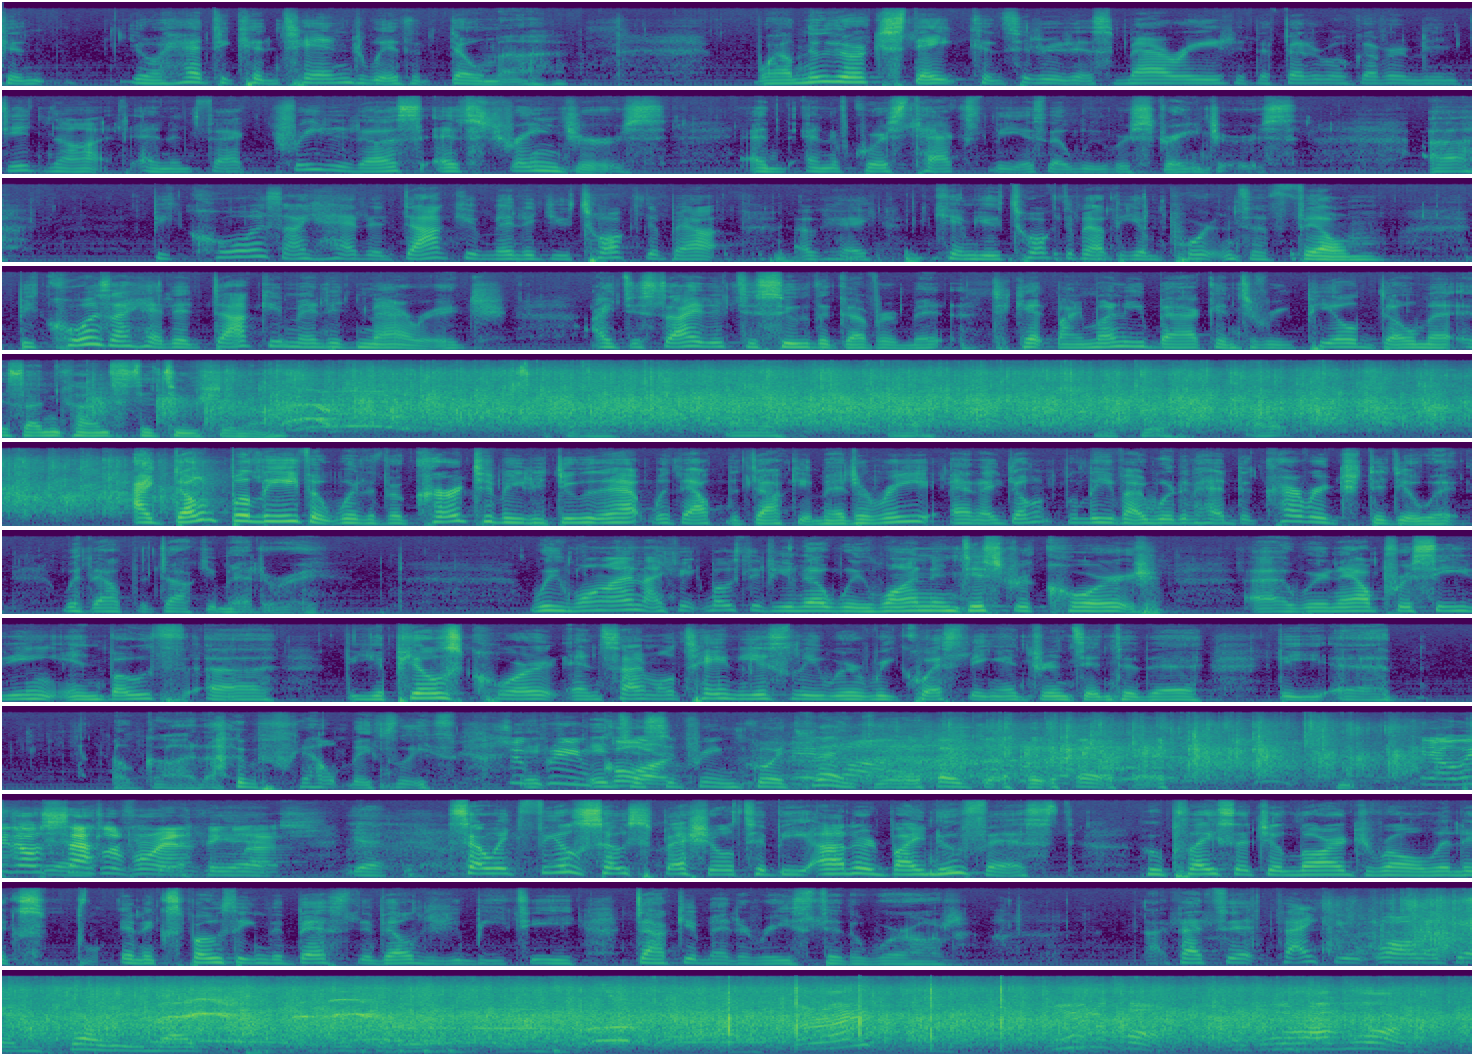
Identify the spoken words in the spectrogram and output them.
you know, I had to contend with DOMA. While New York State considered us married, the federal government did not, and in fact treated us as strangers, and, and of course taxed me as though we were strangers. uh, because I had a documented, you talked about, okay, Kim, you talked about the importance of film. Because I had a documented marriage, I decided to sue the government to get my money back and to repeal DOMA as unconstitutional. Okay. Uh, I don't believe it would have occurred to me to do that without the documentary, and I don't believe I would have had the courage to do it without the documentary. We won, I think most of you know, we won in district court. Uh, we're now proceeding in both uh, the appeals court, and simultaneously we're requesting entrance into the, the uh, Oh God, help me, please. Supreme it, Court. It's a Supreme Court. Thank you. Okay. you know, we don't yeah. settle for anything yeah. less. Yeah. So it feels so special to be honored by Newfest, who play such a large role in exp in exposing the best of LGBT documentaries to the world. That's it. Thank you all again very much. Okay. All right. Beautiful. Your award.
